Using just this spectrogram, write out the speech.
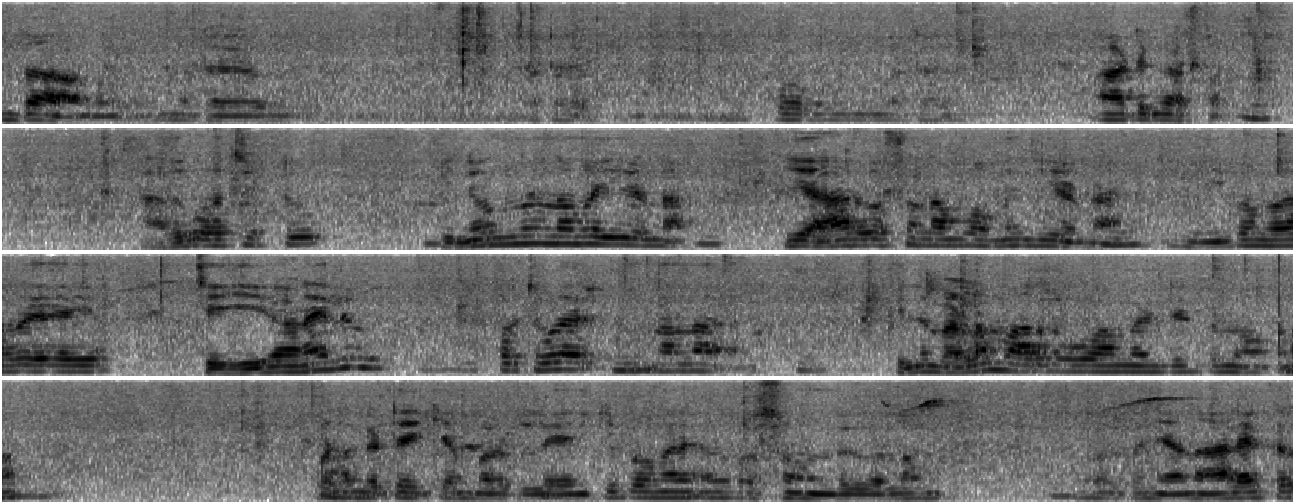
എന്താ മറ്റേ മറ്റേ മറ്റേ ആട്ടിൻ കാഷ്ടം. അത് കുറച്ചിട്ടു. പിന്നെ ഒന്നും നമ്മൾ ചെയ്യണ്ട. ഈ ആറ് വർഷം നമ്മൾ ഒന്നും ചെയ്യണ്ട. ഇനിയിപ്പം വേറെ കാര്യം ചെയ്യുകയാണെങ്കിൽ കുറച്ചുകൂടെ നന്ന പിന്നെ വെള്ളം വാർന്നു പോകാൻ വേണ്ടിയിട്ട് നോക്കണം. വെള്ളം കെട്ടി വയ്ക്കാൻ പാടില്ല. എനിക്കിപ്പോൾ അങ്ങനെ പ്രശ്നമുണ്ട്. വെള്ളം ഇപ്പം ഞാൻ നാലേക്കർ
